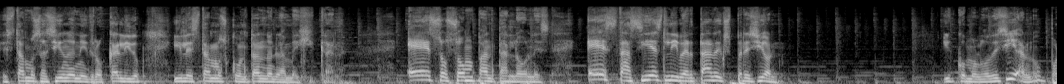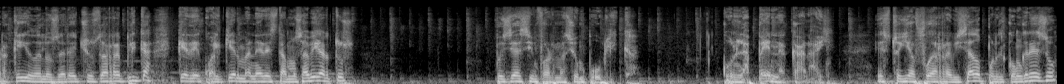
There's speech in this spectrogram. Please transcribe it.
estamos haciendo en Hidrocálido y le estamos contando en la mexicana. Esos son pantalones. Esta sí es libertad de expresión. Y como lo decía, ¿no? Por aquello de los derechos de réplica, que de cualquier manera estamos abiertos, pues ya es información pública. Con la pena, caray. Esto ya fue revisado por el Congreso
